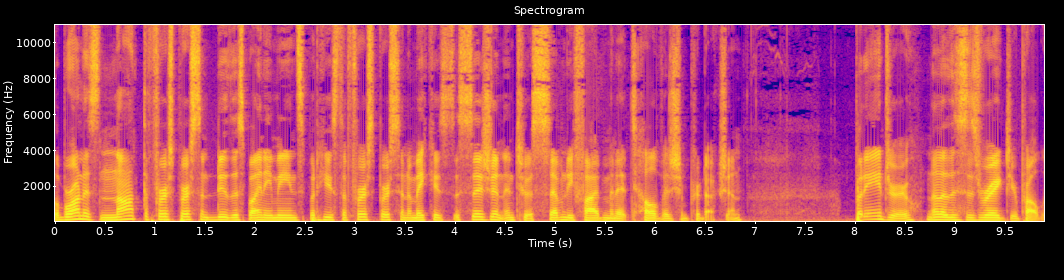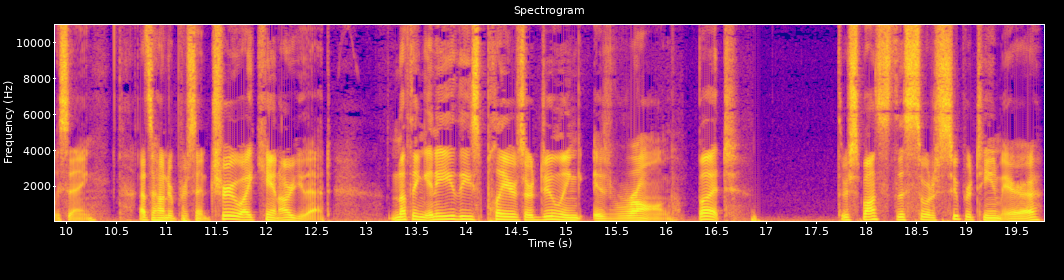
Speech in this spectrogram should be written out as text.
LeBron is not the first person to do this by any means, but he's the first person to make his decision into a 75 minute television production. But Andrew, none of this is rigged, you're probably saying. That's 100% true, I can't argue that. Nothing any of these players are doing is wrong, but the response to this sort of super team era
